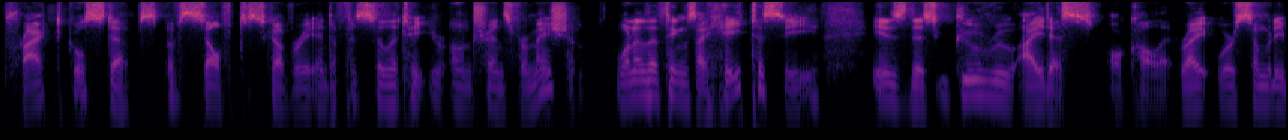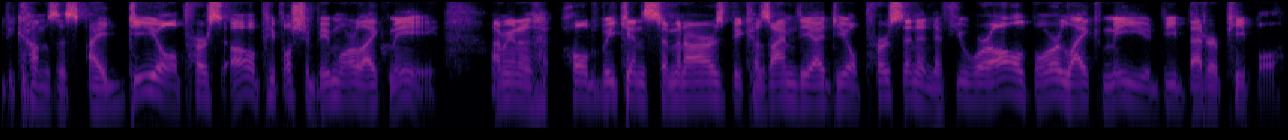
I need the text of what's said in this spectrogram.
practical steps of self discovery and to facilitate your own transformation. One of the things I hate to see is this guru itis, I'll call it, right? Where somebody becomes this ideal person. Oh, people should be more like me. I'm going to hold weekend seminars because I'm the ideal person. And if you were all more like me, you'd be better people.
